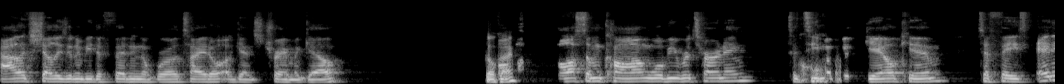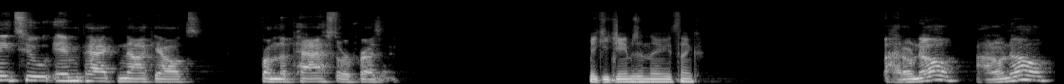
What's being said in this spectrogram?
Alex Shelley's going to be defending the world title against Trey Miguel. Okay. Awesome Kong will be returning to team up with Gail Kim to face any two Impact knockouts from the past or present. Mickie James in there, you think? I don't know. I don't know.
